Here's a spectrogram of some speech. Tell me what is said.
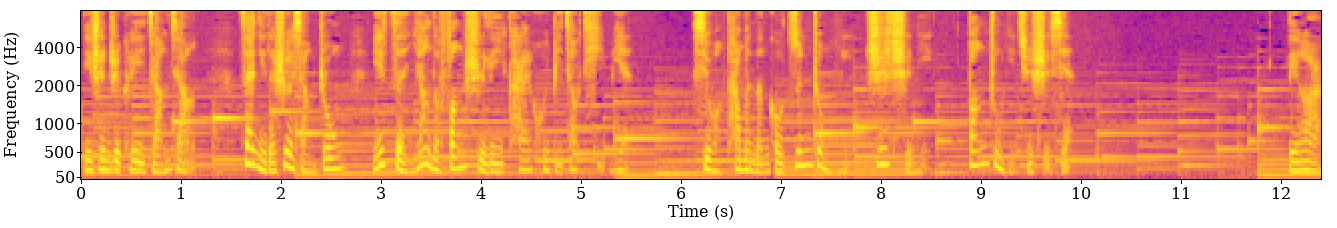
你甚至可以讲讲，在你的设想中，以怎样的方式离开会比较体面？希望他们能够尊重你、支持你、帮助你去实现。零二，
